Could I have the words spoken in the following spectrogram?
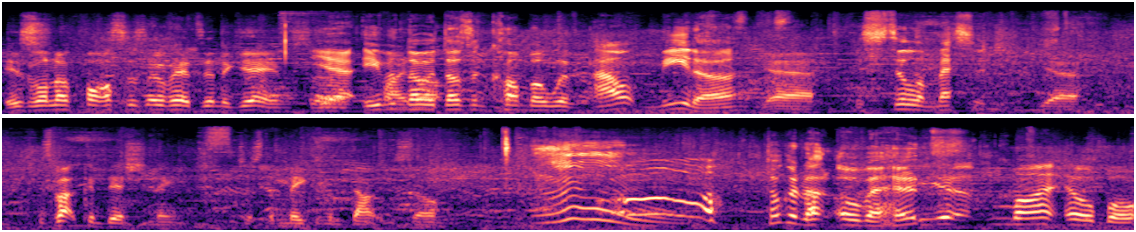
It's one of the fastest overheads in the game. So Yeah, even though not? it doesn't combo without meter, Yeah, it's still a message. yeah. It's about conditioning, just to making them doubt yourself. Talking about overheads. Yeah, my elbow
